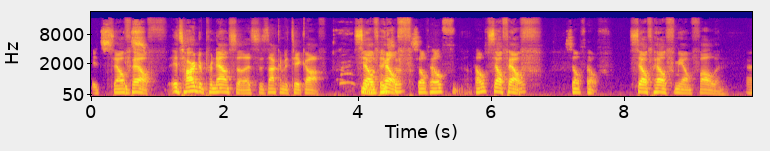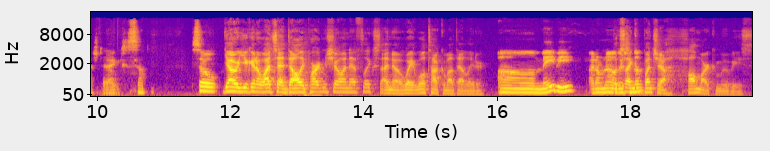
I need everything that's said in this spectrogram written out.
It's self health It's hard to pronounce though. That's it's not going to take off. Self think so? health. Self health. Health. Self health. Self health. Self health. Me, I'm falling. Hashtag. So, so Yo, you gonna watch that Dolly Parton show on Netflix? I know. Wait, we'll talk about that later. um, maybe I don't know. Looks there's like ano- a bunch of Hallmark movies.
